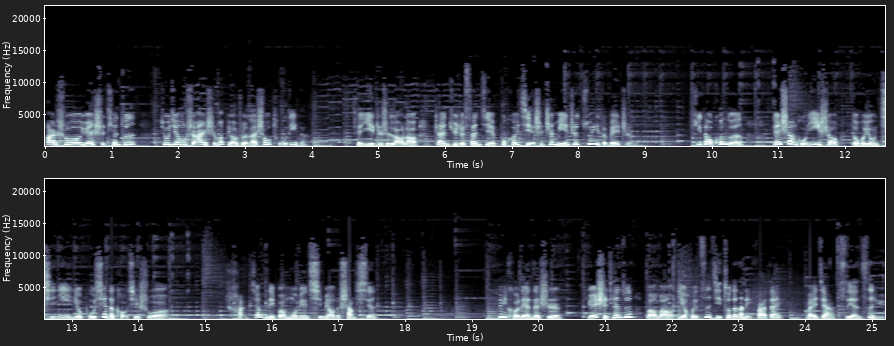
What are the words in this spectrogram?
话说元始天尊究竟是按什么标准来收徒弟的？却一直是牢牢占据着三界不可解释之谜之最的位置。提到昆仑，连上古异兽都会用奇异又不屑的口气说：“阐教那帮莫名其妙的上仙。”最可怜的是，元始天尊往往也会自己坐在那里发呆，外加自言自语：“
